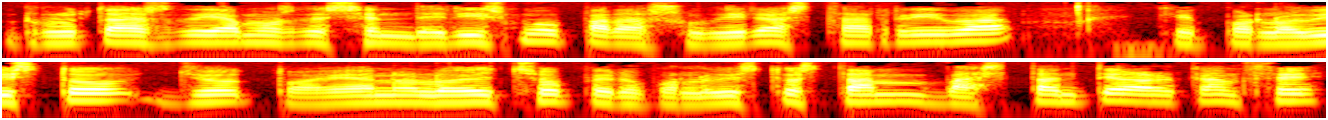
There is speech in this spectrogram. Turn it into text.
rutas, digamos, de senderismo para subir hasta arriba, que por lo visto, yo todavía no lo he hecho, pero por lo visto están bastante al alcance,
